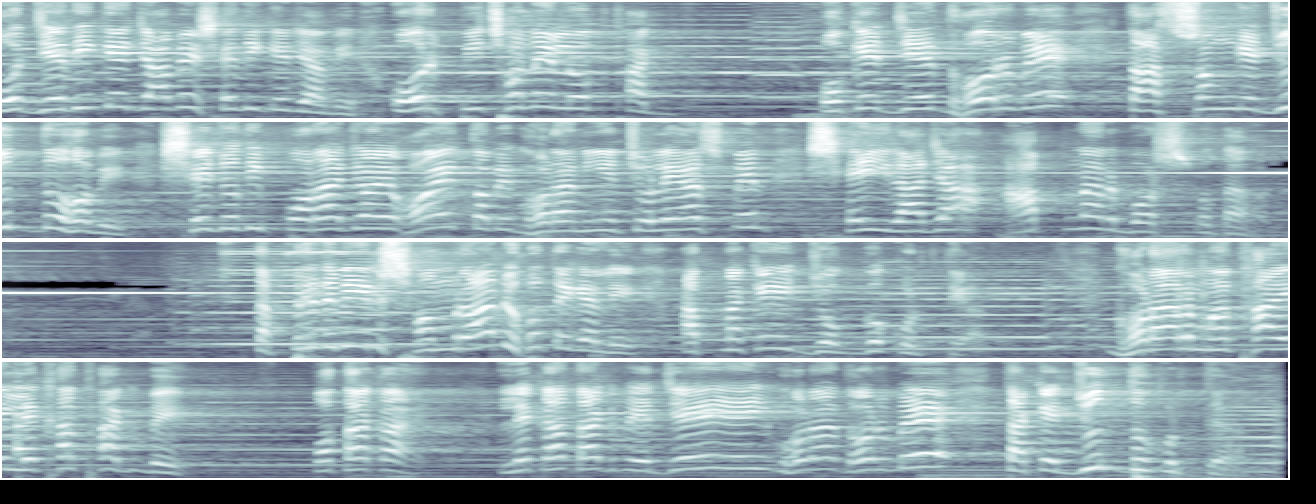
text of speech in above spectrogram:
ও যেদিকে যাবে, সেদিকে যাবে। ওর পিছনে লোক থাকবে। ওকে যে ধরবে, তার সঙ্গে যুদ্ধ হবে। সে যদি পরাজয় হয়, তবে ঘোড়া নিয়ে চলে আসবেন। সেই রাজা আপনার বর্ষতা হবে। তা পৃথিবীর সম্রাট হতে গেলে আপনাকে এই যজ্ঞ করতে হবে। ঘোড়ার মাথায় লেখা থাকবে, পতাকায় লেখা থাকবে, যে এই ঘোড়া ধরবে, তাকে যুদ্ধ করতে হবে।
